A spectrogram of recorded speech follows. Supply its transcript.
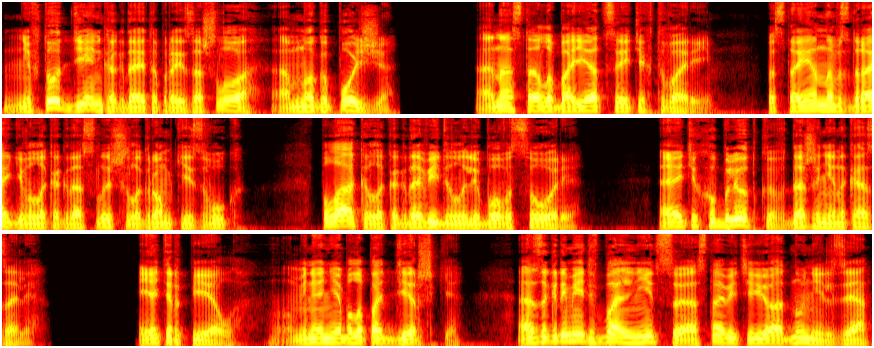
не в тот день, когда это произошло, а много позже. Она стала бояться этих тварей, постоянно вздрагивала, когда слышала громкий звук, плакала, когда видела любого Суори, а этих ублюдков даже не наказали. Я терпел, у меня не было поддержки, а загреметь в больницу и оставить ее одну нельзя.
